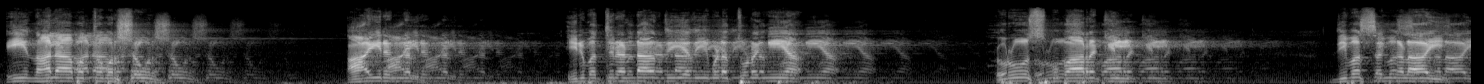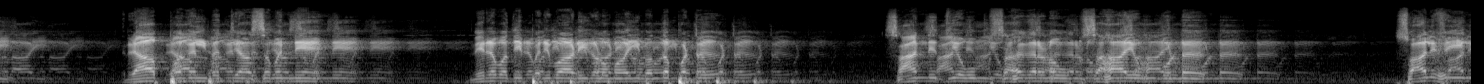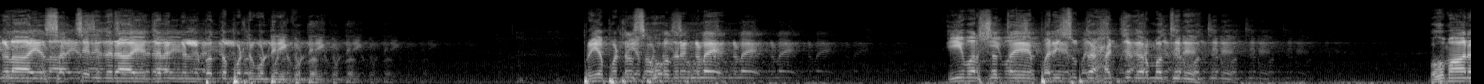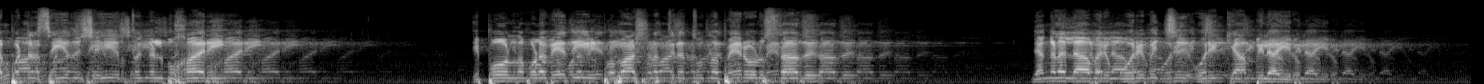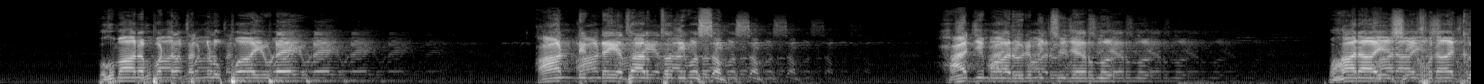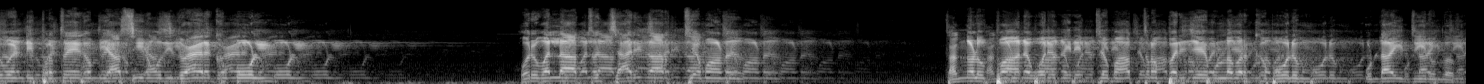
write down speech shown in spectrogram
ഈ നാലാമത്തെ വർഷവും ആയിരങ്ങൾ ഇരുപത്തിരണ്ടാം തീയതി ഇവിടെ തുടങ്ങിയ മുബാറക്കിൽ ദിവസങ്ങളായി രാപ്പകൽ വ്യത്യാസമന്യേ നിരവധി പരിപാടികളുമായി ബന്ധപ്പെട്ട് സാന്നിധ്യവും സഹകരണവും സഹായവും കൊണ്ട് സ്വാലിഹീയങ്ങളായ സച്ചരിതരായ ജനങ്ങൾ ബന്ധപ്പെട്ടുകൊണ്ടിരിക്കുന്നു. പ്രിയപ്പെട്ട സഹോദരങ്ങളെ ഈ വർഷത്തെ പരിശുദ്ധ ഹജ്ജ് കർമ്മത്തിന് ബഹുമാനപ്പെട്ട സയ്യിദ് ഷഹീർ തങ്ങൾ ബുഖാരി ഇപ്പോൾ നമ്മുടെ വേദിയിൽ പ്രഭാഷണത്തിനെത്തുന്ന പേരോട് ഉസ്താദ് ഞങ്ങളെല്ലാവരും ഒരുമിച്ച് ഒരു ക്യാമ്പിലായിരുന്നു. ബഹുമാനപ്പെട്ട തങ്ങളുപ്പായുടെ ആണ്ടിന്റെ യഥാർത്ഥ ദിവസം. ഹാജിമാർ ഒരുമിച്ച് ചേർന്നു മഹാനായ ശേഖുനാക്ക് വേണ്ടി പ്രത്യേകം യാസീനോദി ദ്വാരക്കുമ്പോൾ ഒരു വല്ലാത്ത ചാരിതാർത്ഥ്യമാണ്. തങ്ങളുപ്പാന ഒരു മിനിറ്റ് മാത്രം പരിചയമുള്ളവർക്ക് പോലും ഉണ്ടായിത്തീരുന്നത്.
